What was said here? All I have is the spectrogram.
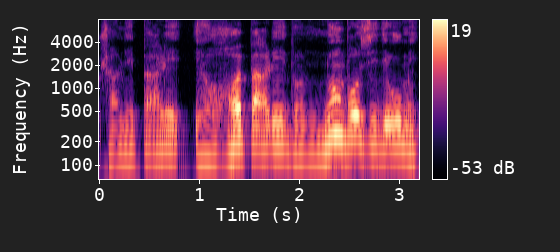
J'en ai parlé et reparlé dans de nombreuses vidéos, mais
